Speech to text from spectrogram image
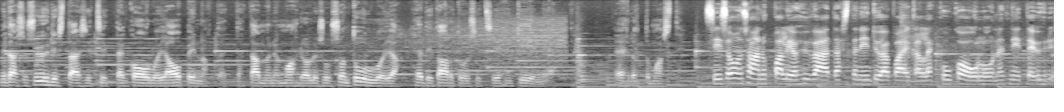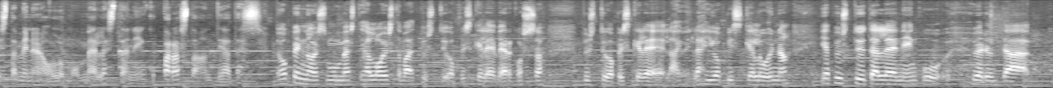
mitäs jos yhdistäisit sitten koulu ja opinnot, että tämmöinen mahdollisuus on tullut ja heti tartuisit siihen kiinni, että ehdottomasti. Siis on saanut paljon hyvää tästä niin työpaikalle kuin kouluun, että niiden yhdistäminen on ollut mun mielestä niin kuin parasta antia tässä. Opinnoissa mun mielestä ihan loistavaa, että pystyy opiskelemaan verkossa, pystyy opiskelemaan lähiopiskeluina ja pystyy tälleen niin kuin hyödyntämään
